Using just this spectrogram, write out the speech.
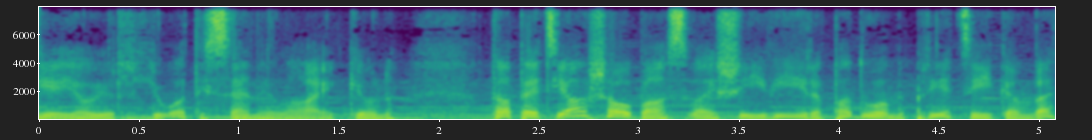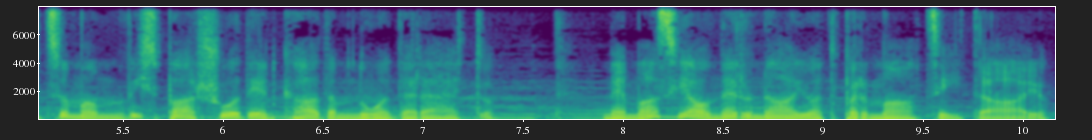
Tie jau ir ļoti seni laiki, un tāpēc jāšaubās, vai šī vīra padomi priecīgam vecumam vispār šodien kādam noderētu, nemaz jau nerunājot par mācītāju.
